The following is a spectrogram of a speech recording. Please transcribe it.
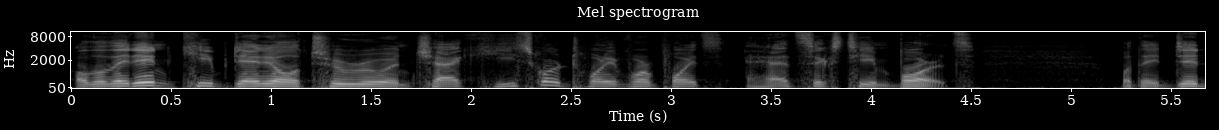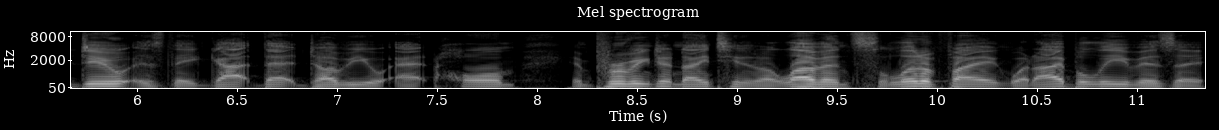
Although they didn't keep Daniel Oturu in check, he scored 24 points and had 16 boards. What they did do is they got that W at home, improving to 19 and 11, solidifying what I believe is a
